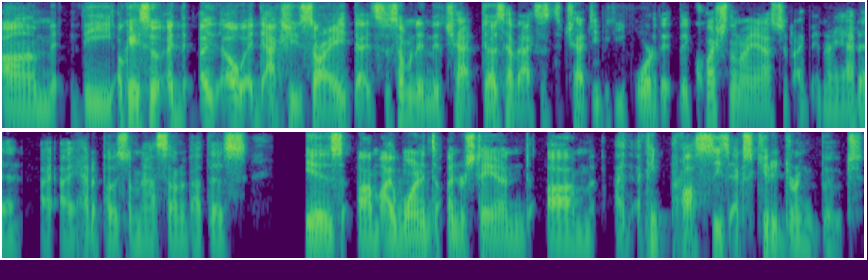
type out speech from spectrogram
um the okay so uh, uh, oh actually sorry so someone in the chat does have access to chat gpt 4 the, the question that i asked it I, and i had a I, I had a post on mastodon about this is um i wanted to understand um I, I think processes executed during boot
